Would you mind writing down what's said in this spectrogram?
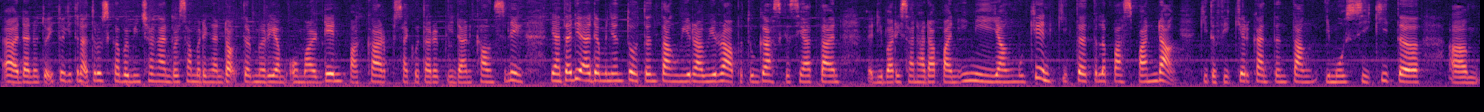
uh, dan untuk itu kita nak teruskan perbincangan bersama dengan Dr. Meriam Omardin, pakar psikoterapi dan kaunseling yang tadi ada menyentuh tentang wira-wira petugas kesihatan di barisan hadapan ini yang mungkin kita terlepas pandang. Kita fikirkan tentang emosi kita, um,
